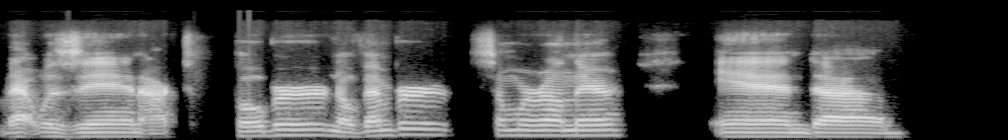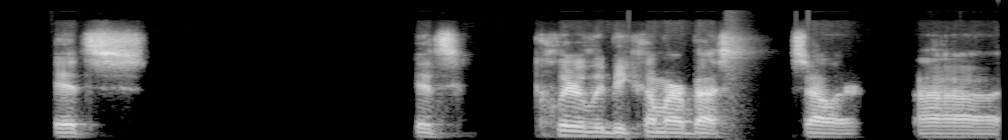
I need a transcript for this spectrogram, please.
that was in October, November, somewhere around there. And um, it's it's clearly become our best seller uh,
